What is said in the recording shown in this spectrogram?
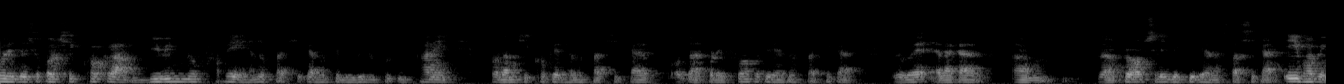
ধরে যে সকল শিক্ষকরা বিভিন্নভাবে হেনস্থার শিকার হচ্ছে, বিভিন্ন প্রতিষ্ঠানে প্রধান শিক্ষকের হেনস্থার শিকার, তারপরে সভাপতির হেনস্থার শিকার এলাকার প্রভাবশালী ব্যক্তিদের হেনস্থার শিকার, এইভাবে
